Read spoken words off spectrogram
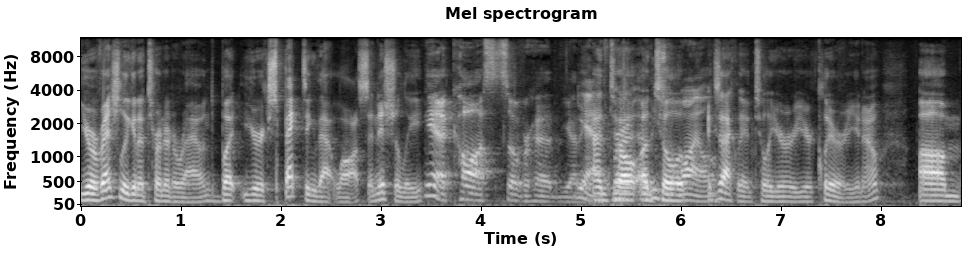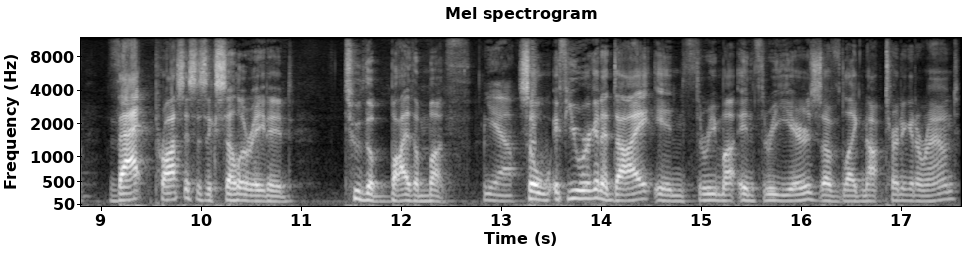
you're eventually going to turn it around, but you're expecting that loss initially Yeah, costs, overhead, yada. Yeah. until for at least a until exactly until you're you're clear. You know, um, that process is accelerated to the by the month. Yeah. So if you were gonna die in three mo- in three years of like not turning it around,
